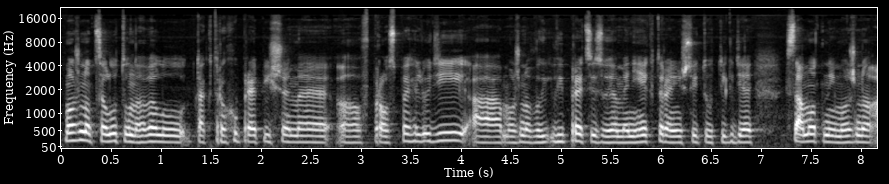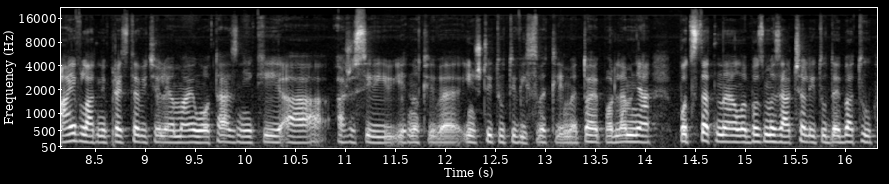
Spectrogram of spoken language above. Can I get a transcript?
možno celú tú novelu tak trochu prepíšeme v prospech ľudí a možno vyprecizujeme niektoré inštitúty, kde samotní možno aj vládni predstavitelia majú otázniky a, a že si jednotlivé inštitúty vysvetlíme. To je podľa mňa podstatné, lebo sme začali tú debatu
